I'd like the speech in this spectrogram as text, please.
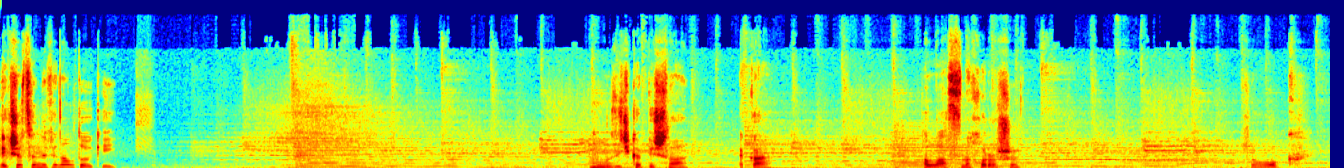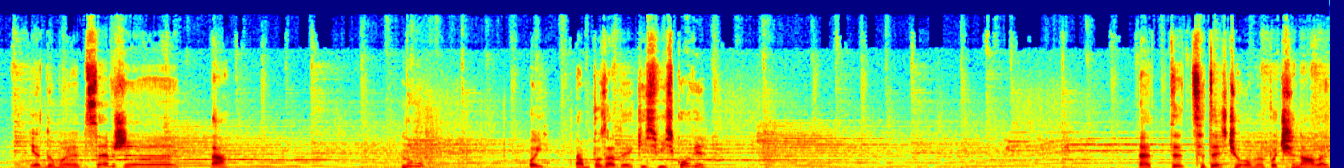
Якщо це не фінал, то окей. Музичка пішла. Така класна, хороша. Шок. Я думаю, це вже. Та. Ну. Ой, там позаду якісь військові. Це, це те, з чого ми починали.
